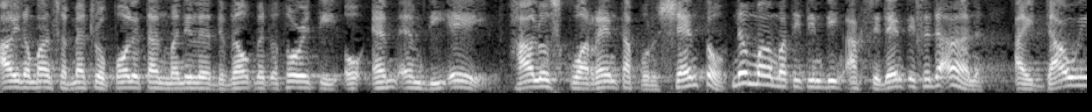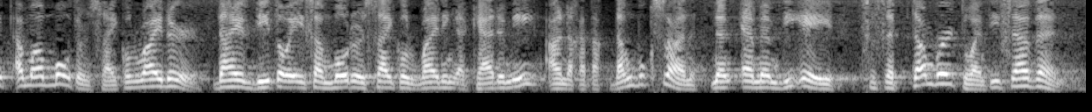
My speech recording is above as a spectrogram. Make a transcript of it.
Ayon naman sa Metropolitan Manila Development Authority o MMDA, halos 40% ng mga matitinding aksidente sa daan ay dawit ang mga motorcycle rider. Dahil dito ay isang Motorcycle Riding Academy ang nakatakdang buksan ng MMDA sa September 27.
